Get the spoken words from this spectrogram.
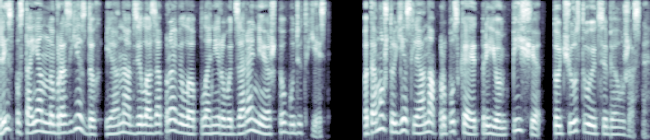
Лиз постоянно в разъездах, и она взяла за правило планировать заранее, что будет есть. Потому что если она пропускает прием пищи, то чувствует себя ужасно.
